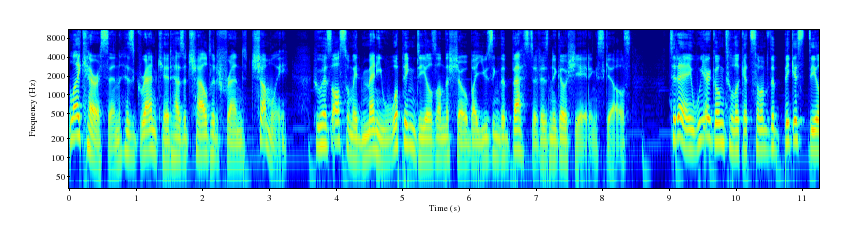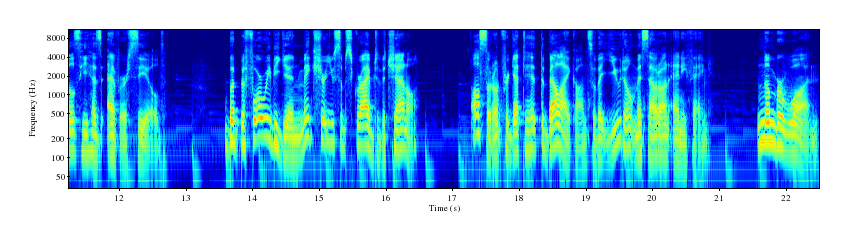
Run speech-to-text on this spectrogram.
Like Harrison, his grandkid has a childhood friend, Chumlee, who has also made many whooping deals on the show by using the best of his negotiating skills. Today, we are going to look at some of the biggest deals he has ever sealed. But before we begin, make sure you subscribe to the channel. Also, don't forget to hit the bell icon so that you don't miss out on anything. Number 1.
